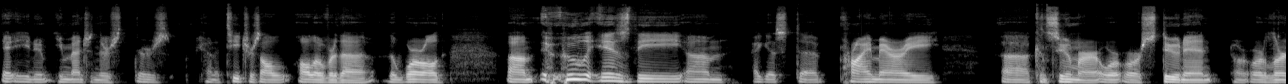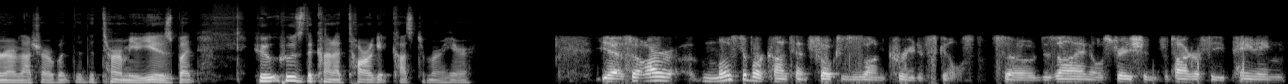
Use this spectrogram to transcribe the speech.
you you mentioned there's there's kind of teachers all all over the the world. Um, who is the um, I guess the primary uh, consumer or, or student or, or, learner. I'm not sure what the, the, term you use, but who who's the kind of target customer here? Yeah, so our most of our content focuses on creative skills, so design, illustration, photography, painting,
